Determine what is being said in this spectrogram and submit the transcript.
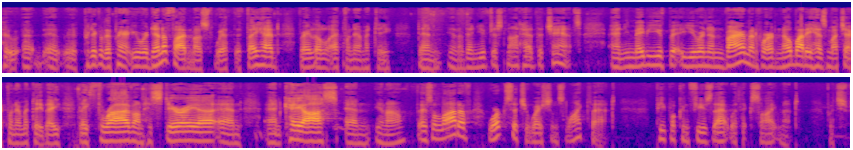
who uh, uh, particularly the parent you were identified most with, if they had very little equanimity, then you know then you've just not had the chance. And maybe you've been, you're in an environment where nobody has much equanimity. They they thrive on hysteria and and chaos, and you know there's a lot of work situations like that. People confuse that with excitement, which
